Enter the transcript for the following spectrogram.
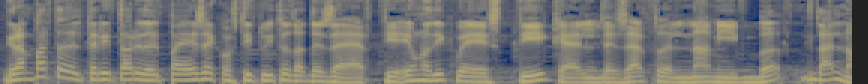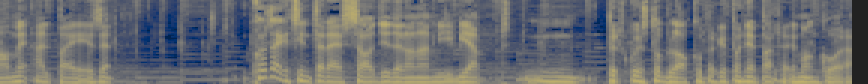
Gran parte del territorio del paese è costituito da deserti e uno di questi, che è il deserto del Namib, dà il nome al paese. Cos'è che ci interessa oggi della Namibia mm, per questo blocco? Perché poi ne parleremo ancora.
